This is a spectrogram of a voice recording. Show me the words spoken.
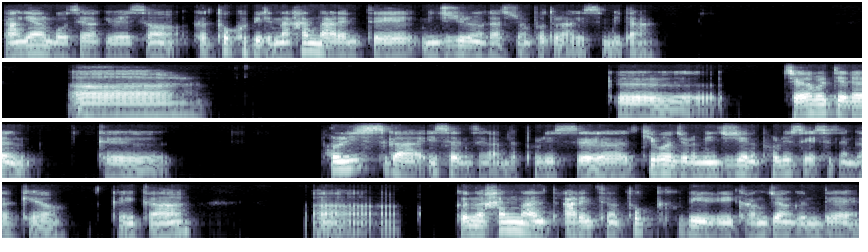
방향을 모색하기 위해서 그 토크빌이나 한나 아렌트의 민주주의론을 가지고 좀 보도록 하겠습니다. 어, 그 제가 볼 때는 그 폴리스가 있었는 생각합니다. 폴리스. 기본적으로 민주주의는 폴리스가 있어 생각해요. 그러니까, 어, 그는 한나 아렌트나 토크빌이 강조한 건데,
